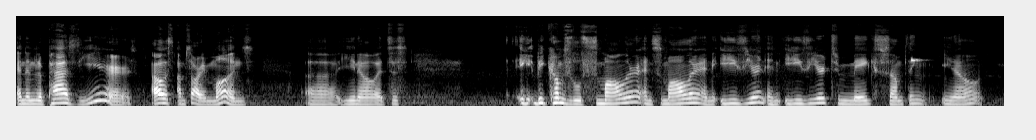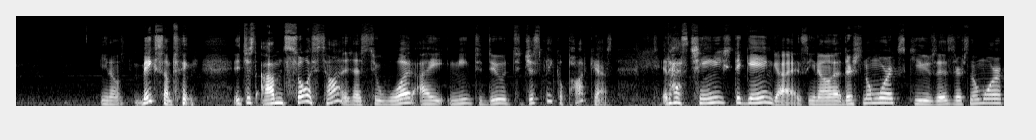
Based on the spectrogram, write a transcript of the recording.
and in the past years i was i'm sorry months uh, you know it's just it becomes smaller and smaller and easier and easier to make something you know you know make something. It just i'm so astonished as to what i need to do to just make a podcast. It has changed the game guys. You know there's no more excuses. There's no more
